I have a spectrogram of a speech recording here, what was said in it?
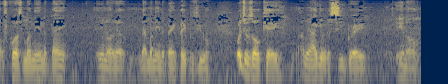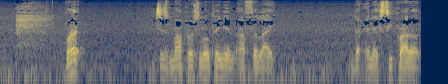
of course money in the bank, you know, that that money in the bank pay per view, which was okay. I mean I give it a C grade, you know. But just my personal opinion, I feel like the NXT product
